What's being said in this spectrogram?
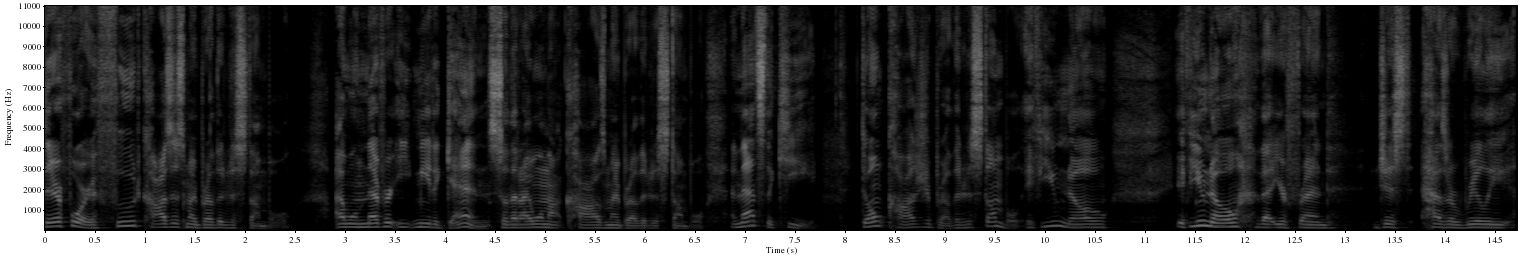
Therefore, if food causes my brother to stumble, I will never eat meat again, so that I will not cause my brother to stumble. And that's the key. Don't cause your brother to stumble. If you know, if you know that your friend just has a really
